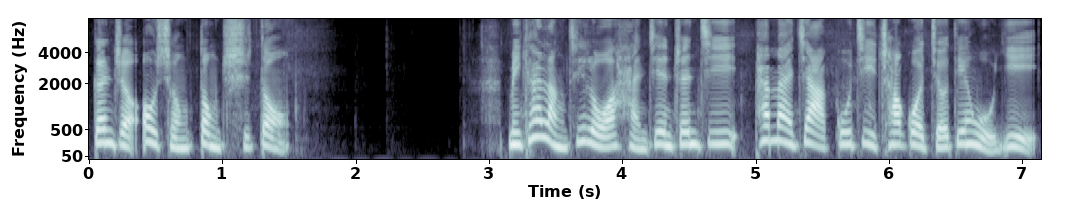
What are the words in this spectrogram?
跟着欧熊洞吃洞。米开朗基罗罕见真迹，拍卖价估计超过九点五亿。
